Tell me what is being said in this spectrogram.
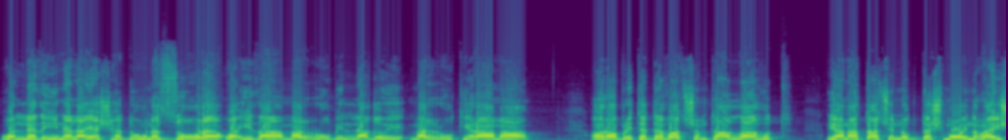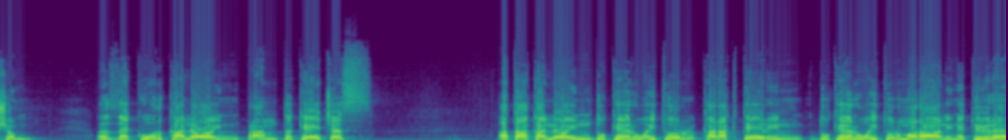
Walladhina la yashhaduna az-zura wa idha marru bil lagwi marru kirama. Robrit e devotshëm të Allahut janë ata që nuk dëshmojnë rrejshëm dhe kur kalojnë pranë të keqes ata kalojnë duke ruajtur karakterin, duke ruajtur moralin e tyre.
